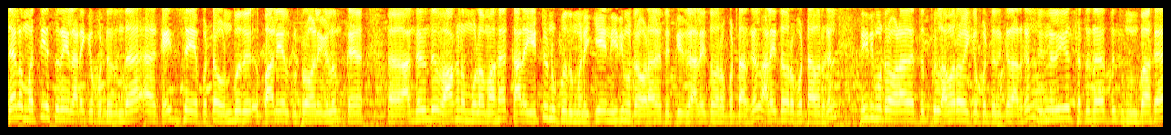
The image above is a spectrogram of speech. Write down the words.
சேலம் மத்திய சிறையில் அடைக்கப்பட்டிருந்த கைது செய்யப்பட்ட ஒன்பது பாலியல் குற்றவாளிகளும் அங்கிருந்து வாகனம் மூலமாக காலை எட்டு முப்பது மணிக்கு நீதிமன்ற வளாகத்திற்கு அழைத்து வரப்பட்டார்கள். அழைத்து வரப்பட்ட அவர்கள் நீதிமன்ற வளாகத்திற்குள் அமர வைக்கப்பட்டிருக்கிறார்கள். இந்நிலையில் சற்று நேரத்திற்கு முன்பாக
